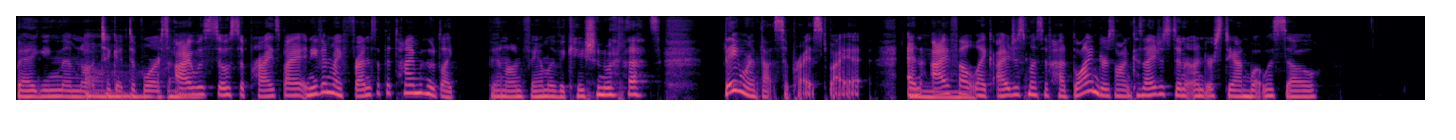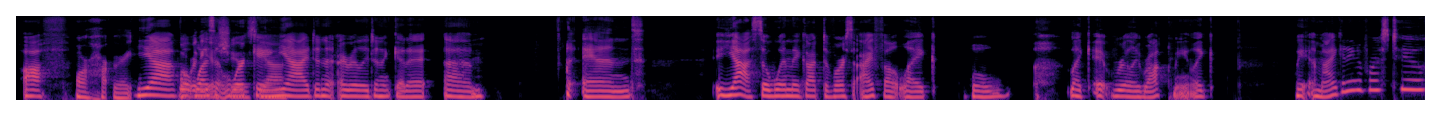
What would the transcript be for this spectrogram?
begging them not to Oh, get divorced. I was so surprised by it. And even my friends at the time who'd like been on family vacation with us, they weren't that surprised by it. And I Mm. felt like I just must have had blinders on because I just didn't understand what was so off. Or heart rate. Yeah, What what, wasn't working. Yeah. Yeah. I didn't I really didn't get it. Um and yeah, so when they got divorced, I felt like, well, like it really rocked me. Like, wait, am I getting divorced too?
